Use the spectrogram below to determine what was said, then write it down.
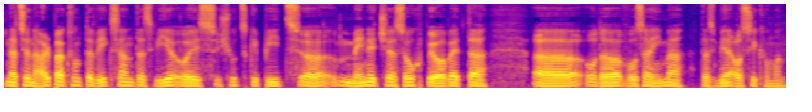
Nationalparks unterwegs sind, dass wir als Schutzgebietsmanager, Sachbearbeiter äh, oder was auch immer, dass wir rauskommen.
